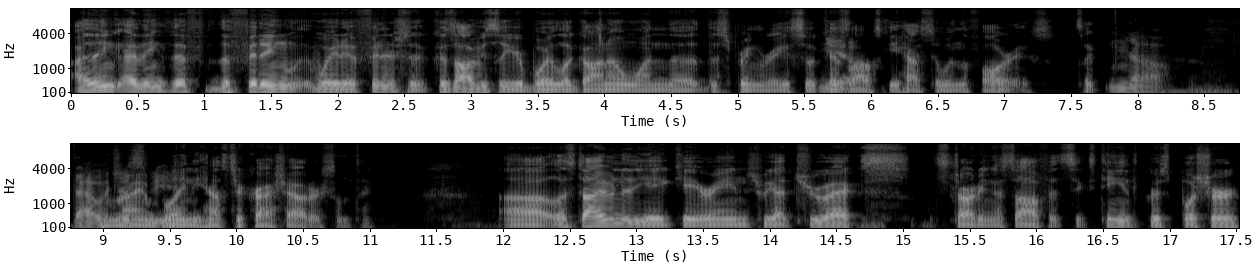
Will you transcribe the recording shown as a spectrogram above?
I think I think the the fitting way to finish it because obviously your boy Logano won the the spring race, so Keselowski yeah. has to win the fall race. It's like no, that would Ryan be... Blaney has to crash out or something. Uh, let's dive into the 8K range. We got Truex starting us off at 16th. Chris Buescher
